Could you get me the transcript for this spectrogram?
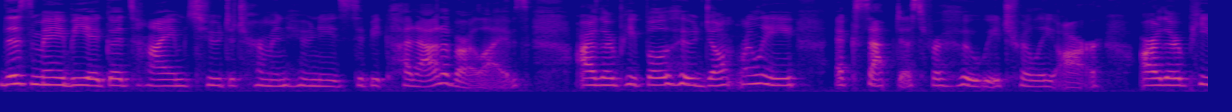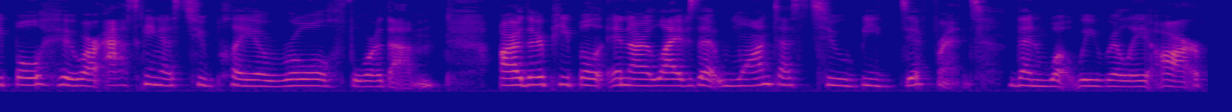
This may be a good time to determine who needs to be cut out of our lives. Are there people who don't really accept us for who we truly are? Are there people who are asking us to play a role for them? Are there people in our lives that want us to be different than what we really are?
